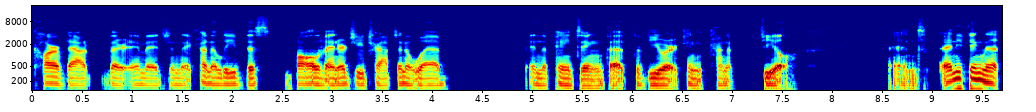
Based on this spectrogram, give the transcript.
carved out their image, and they kind of leave this ball of energy trapped in a web in the painting that the viewer can kind of feel. And anything that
